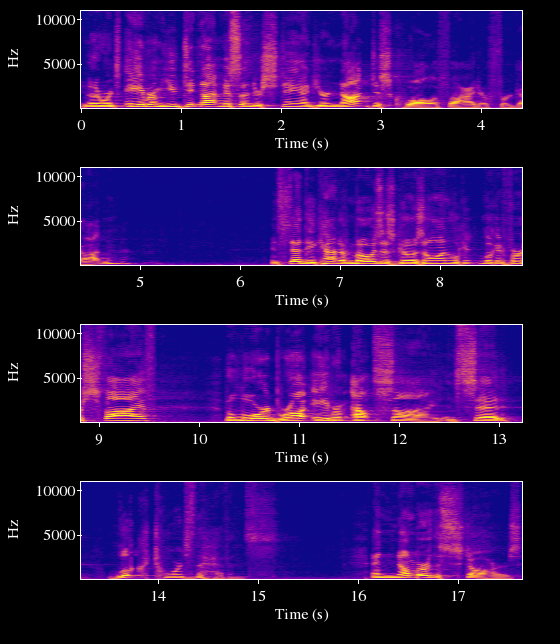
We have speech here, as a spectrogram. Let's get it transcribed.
In other words, Abram, you did not misunderstand. You're not disqualified or forgotten. Instead, the account of Moses goes on. Look at, look at verse 5. The Lord brought Abram outside and said, Look towards the heavens and number the stars,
